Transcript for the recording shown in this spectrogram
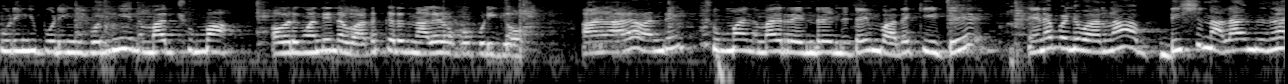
புடுங்கி புடுங்கி புடுங்கி இந்த மாதிரி சும்மா அவருக்கு வந்து இந்த வதக்குறதுனாலே ரொம்ப பிடிக்கும். அதனால வந்து சும்மா இந்த மாதிரி ரெண்டு ரெண்டு டைம் வதக்கிட்டு என்ன பண்ணுவாருன்னா டிஷ் நல்லா இருந்ததுன்னா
